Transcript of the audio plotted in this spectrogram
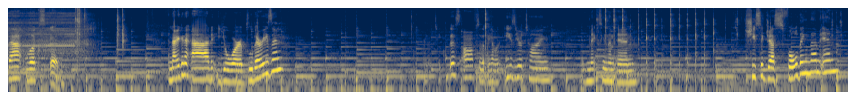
That looks good. And now you're gonna add your blueberries in. We're gonna take this off so that we have an easier time of mixing them in. She suggests folding them in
